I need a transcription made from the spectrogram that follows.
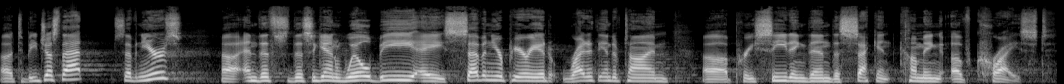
uh, to be just that seven years. Uh, and this, this again will be a seven year period right at the end of time, uh, preceding then the second coming of Christ.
